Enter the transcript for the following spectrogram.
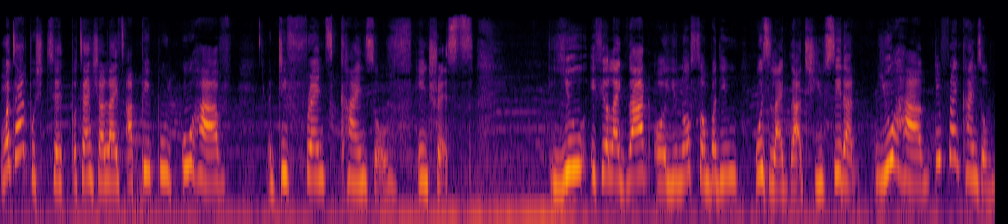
multi-potentialites are people who have different kinds of interests. You if you're like that or you know somebody who is like that you see that you have different kinds of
